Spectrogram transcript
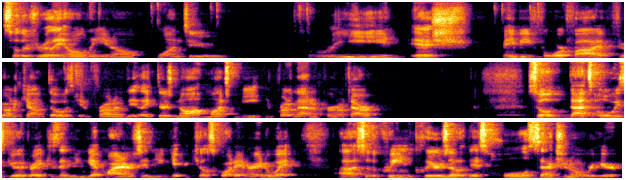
so there's really only you know one two three ish maybe four or five if you want to count those in front of the like there's not much meat in front of that inferno tower so that's always good right because then you can get miners in you can get your kill squad in right away uh, so the queen clears out this whole section over here.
